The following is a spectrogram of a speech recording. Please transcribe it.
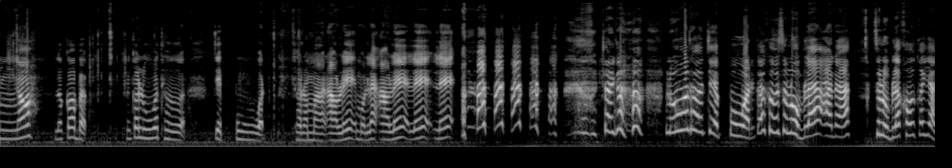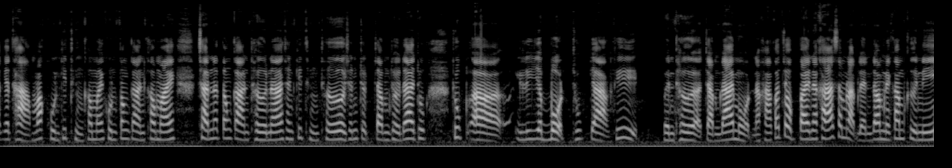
ม เนาะแล้วก็แบบฉันก็รู้ว่าเธอ เจ็บปวดทรมานเอาเละหมดแล้วเอาเละเละเละ ฉันก็รู้ว่าเธอเจ็บปวดก็คือสรุปแล้วอะนะสรุปแล้วเขาก็อยากจะถามว่าคุณคิดถึงเขาไหมคุณต้องการเขาไหมฉันน่ะต้องการเธอนะ ฉันคิดถึงเธอ ฉันจดจำเธอได้ทุกทุกออิริยาบถทุกอย่างที่เป็นเธออะจำได้หมดนะคะ ก็จบไปนะคะสำหรับแรนดอมในค่ำคืนนี้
